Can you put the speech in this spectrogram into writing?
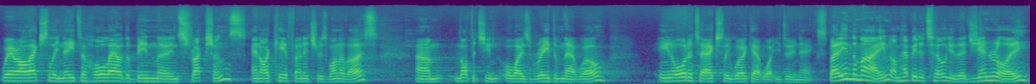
where I'll actually need to haul out of the bin the instructions, and IKEA furniture is one of those. Um, not that you can always read them that well, in order to actually work out what you do next. But in the main, I'm happy to tell you that generally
